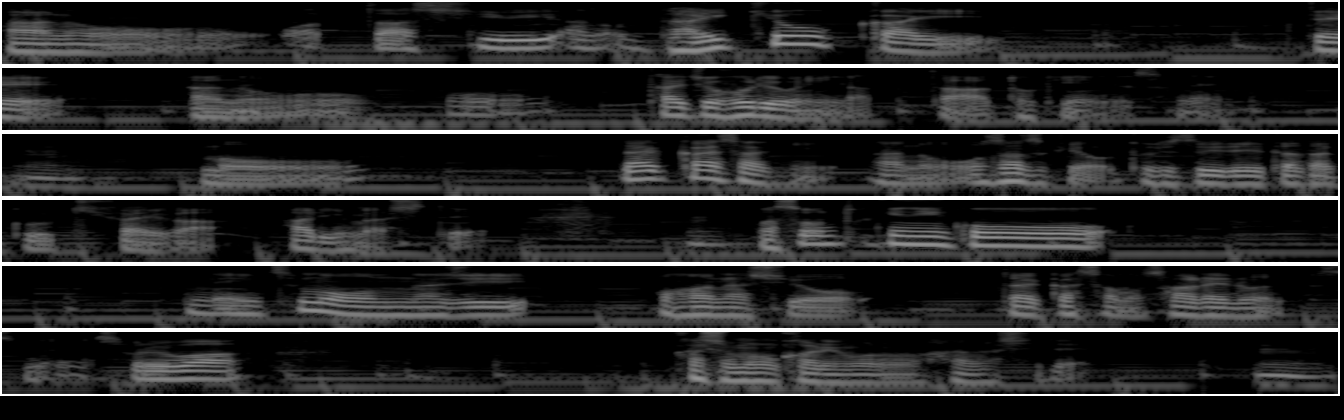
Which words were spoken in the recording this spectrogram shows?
あの、私、あの、大教会で、あの、体調不良になった時にですね、うん。もう、大会さんにあのお授けを取り継いでいただく機会がありまして、うん。まあ、その時にこう、ね、いつも同じお話を大会さんもされるんですね。それは、貸し物借り物の話で、やっうん。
